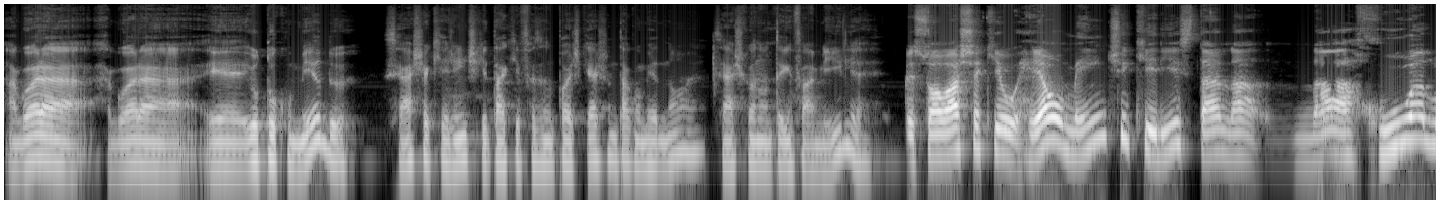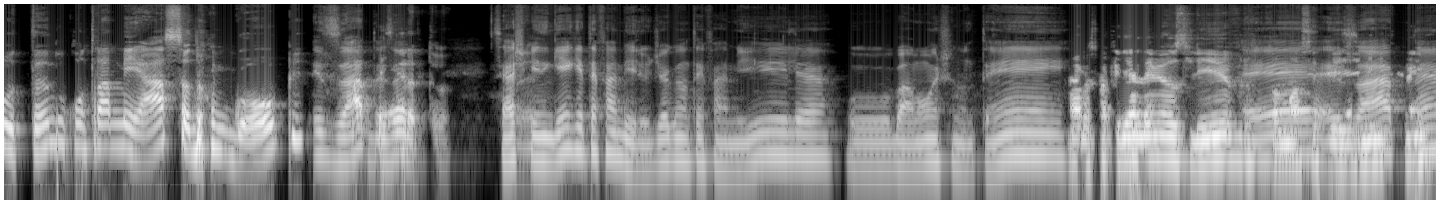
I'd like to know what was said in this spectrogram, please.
Agora, agora é, eu tô com medo? Você acha que a gente que tá aqui fazendo podcast não tá com medo, não? É? Você acha que eu não tenho família? O pessoal acha que eu realmente queria estar na, na rua lutando contra a ameaça de um golpe. Exato, aberto. Exato. Você acha é. que ninguém aqui tem família? O Diego não tem família, o Bamonte não tem. Cara, eu só queria ler meus livros, é, tomar cerveja. Exato, né?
